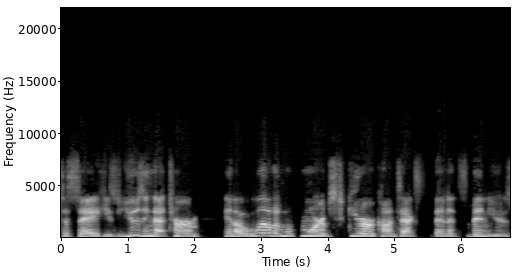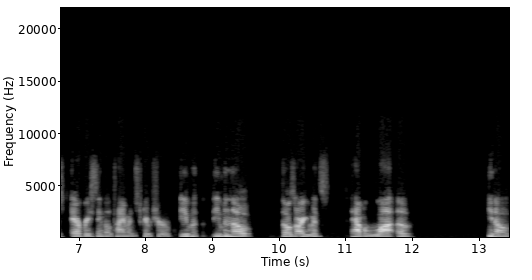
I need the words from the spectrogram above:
to say he's using that term in a little bit more obscure context than it's been used every single time in scripture even even though those arguments have a lot of you know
